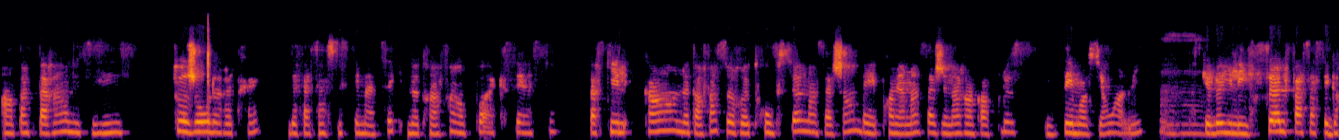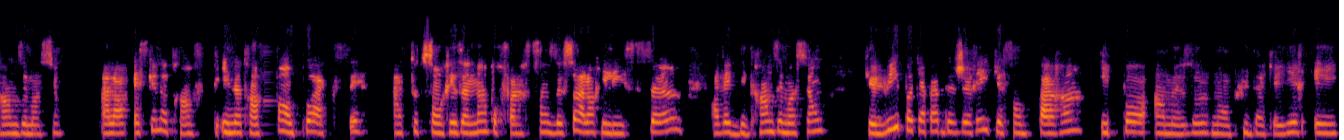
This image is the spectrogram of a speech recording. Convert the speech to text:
en tant que parent, on utilise toujours le retrait de façon systématique, notre enfant n'a pas accès à ça. Parce que quand notre enfant se retrouve seul dans sa chambre, bien, premièrement, ça génère encore plus d'émotions en lui. Parce que mm-hmm. là, il est seul face à ses grandes émotions. Alors, est-ce que notre, enfant et notre enfant n'a pas accès à tout son raisonnement pour faire sens de ça? Alors, il est seul avec des grandes émotions que lui n'est pas capable de gérer et que son parent n'est pas en mesure non plus d'accueillir et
